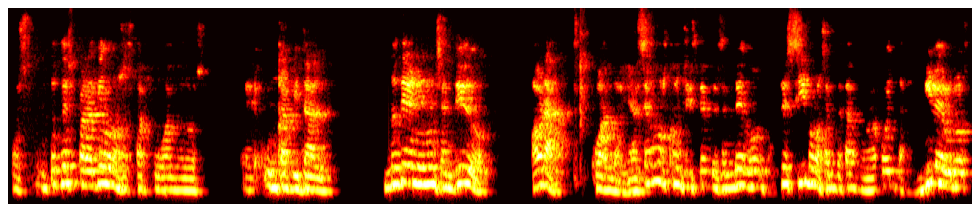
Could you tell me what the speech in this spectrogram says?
Pues, entonces, ¿para qué vamos a estar jugándonos eh, un capital? No tiene ningún sentido. Ahora, cuando ya seamos consistentes en demo, entonces sí vamos a empezar con una cuenta de 1.000 euros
